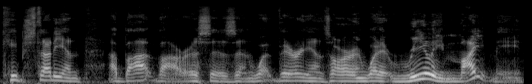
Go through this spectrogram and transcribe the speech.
keep studying about viruses and what variants are and what it really might mean.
